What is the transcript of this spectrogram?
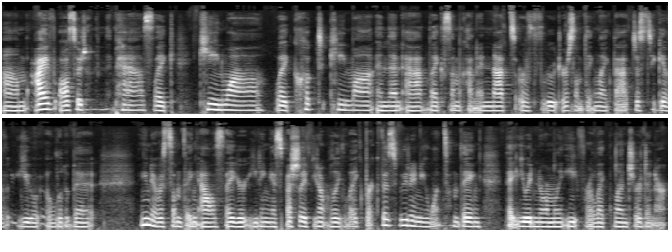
Um, I've also done in the past like quinoa, like cooked quinoa, and then add like some kind of nuts or fruit or something like that just to give you a little bit, you know, something else that you're eating, especially if you don't really like breakfast food and you want something that you would normally eat for like lunch or dinner.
